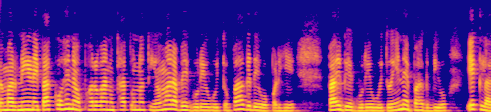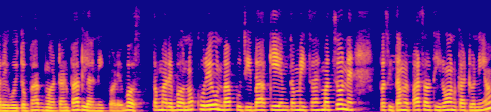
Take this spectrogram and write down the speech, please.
તમારો નિર્ણય પાકો હે ને, ફરવાનું થતું નથી. અમારા ભેગું રહેવું હોય તો ભાગ દેવો પડે. ભાઈ ભેગું રહેવું હોય તો એને ભાગ દ્યો. એકલા રહેવું હોય તો ભાગ માટાણ ભાગલા નહીં પડે. બસ, તમારે બ નોખું રહેવું ને, બાપુજી, બાકી એમ તમે સહેમત છો ને, પછી તમે પાછળથી રોન કાઢો નહીં હો?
